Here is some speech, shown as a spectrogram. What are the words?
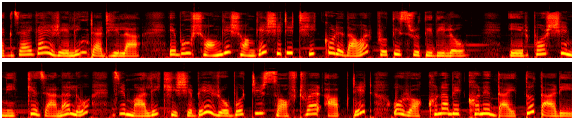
এক জায়গায় রেলিংটা ঢিলা এবং সঙ্গে সঙ্গে সেটি ঠিক করে দেওয়ার প্রতিশ্রুতি দিল। এরপর সে নিককে জানালো যে মালিক হিসেবে রোবটটির সফটওয়্যার আপডেট ও রক্ষণাবেক্ষণের দায়িত্ব তারই।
